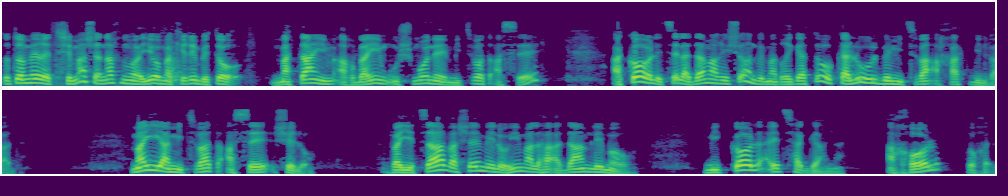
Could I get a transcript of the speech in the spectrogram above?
זאת אומרת, שמה שאנחנו היום מכירים בתור 248 מצוות עשה, הכל אצל אדם הראשון במדרגתו כלול במצווה אחת בלבד. מהי המצוות עשה שלו? ויצב השם אלוהים על האדם לאמור, מכל עץ הגן, אכול תאכל.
